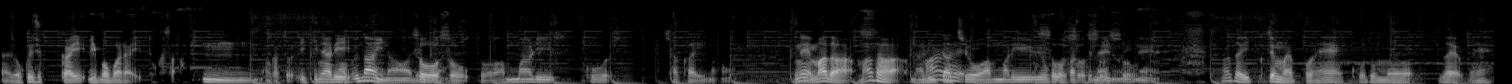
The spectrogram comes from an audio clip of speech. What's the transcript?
60回リボ払いとかさ。うん。なんかといきなり危ないなでも。そうそう。あんまりこう社会の。ねまだまだ成り立ちをあんまりよく分かってないのにねまだ言ってもやっぱね子供だよね。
